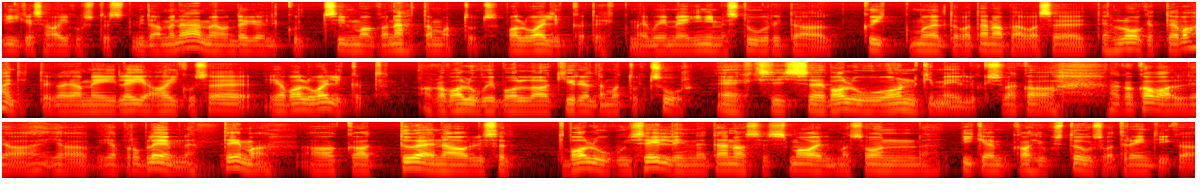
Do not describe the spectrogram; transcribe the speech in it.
liigesehaigustest, mida me näeme, on tegelikult silmaga nähtamatud valuallikad, ehk me võime inimest uurida kõikmõeldava tänapäevase tehnoloogiate ja vahenditega ja me ei leia haiguse ja valuallikat aga valu võib olla kirjeldamatult suur. ehk siis valu ongi meil üks väga, väga kaval ja, ja, ja probleemne teema, aga tõenäoliselt valu kui selline tänases maailmas on pigem kahjuks tõusva trendiga,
